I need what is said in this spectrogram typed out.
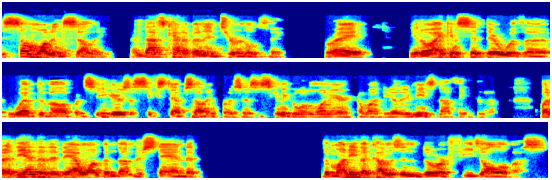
somewhat in selling, and that's kind of an internal thing, right? You know, I can sit there with a web developer and say, "Here's a six-step selling process. It's going to go in one ear and come out the other." It means nothing to them. But at the end of the day, I want them to understand that the money that comes in the door feeds all of us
